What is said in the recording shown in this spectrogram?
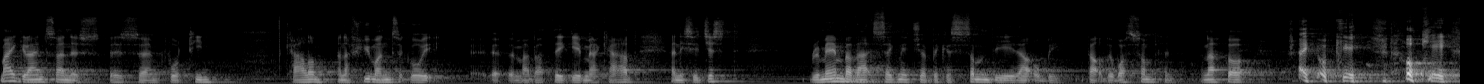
My grandson is, is um, 14, Callum, and a few months ago, he, at my birthday, he gave me a card and he said, Just remember that signature because someday that'll be, that'll be worth something. And I thought, Right, okay, okay,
